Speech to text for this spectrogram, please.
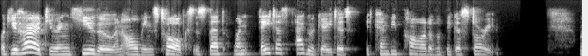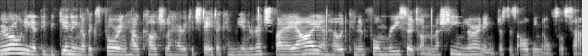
What you heard during Hugo and Albin's talks is that when data is aggregated, it can be part of a bigger story. We're only at the beginning of exploring how cultural heritage data can be enriched by AI and how it can inform research on machine learning, just as Albin also said.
